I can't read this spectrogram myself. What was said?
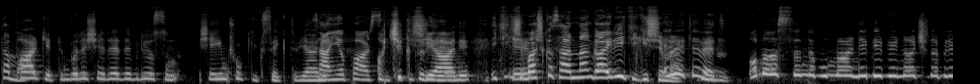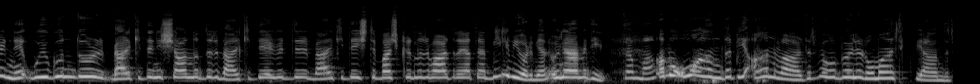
Tamam. Fark ettim. Böyle şeyleri de biliyorsun şeyim çok yüksektir yani. sen yaparsın. iki açıktır kişiyle. yani. İki kişi Ee, başka senden gayri iki kişi mi? Evet evet. Hı hı. Ama aslında bunlar ne birbirine açılabilir ne uygundur. Belki de nişanlıdır, belki de evlidir, belki de işte başkaları vardır hayatta. Bilmiyorum yani önemli değil. Tamam. Ama o anda bir an vardır ve o böyle romantik bir andır.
